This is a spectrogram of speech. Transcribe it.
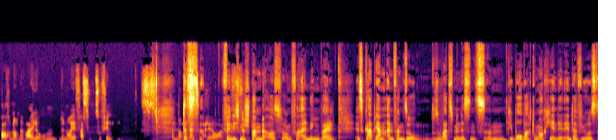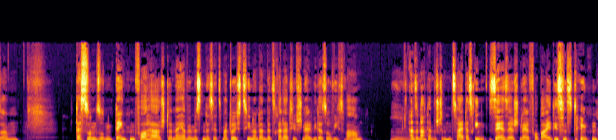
brauchen noch eine Weile, um eine neue Fassung zu finden. Das, das finde ich eine spannende Ausführung, vor allen Dingen, weil es gab ja am Anfang so, so war zumindestens ähm, die Beobachtung auch hier in den Interviews, ähm, dass so ein, so ein Denken vorherrschte, naja, wir müssen das jetzt mal durchziehen und dann wird's relativ schnell wieder so, wie es war. Mhm. Also nach einer bestimmten Zeit, das ging sehr, sehr schnell vorbei, dieses Denken. Mhm.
